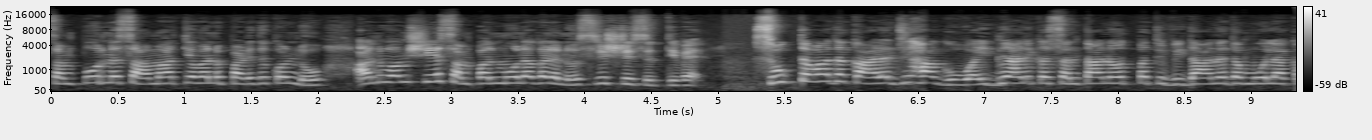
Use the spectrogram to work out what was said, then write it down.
ಸಂಪೂರ್ಣ ಸಾಮರ್ಥ್ಯವನ್ನು ಪಡೆದುಕೊಂಡು ಅನುವಂಶೀಯ ಸಂಪನ್ಮೂಲಗಳನ್ನು ಸೃಷ್ಟಿಸುತ್ತಿವೆ. ಸೂಕ್ತವಾದ ಕಾಳಜಿ ಹಾಗೂ ವೈಜ್ಞಾನಿಕ ಸಂತಾನೋತ್ಪತ್ತಿ ವಿಧಾನದ ಮೂಲಕ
